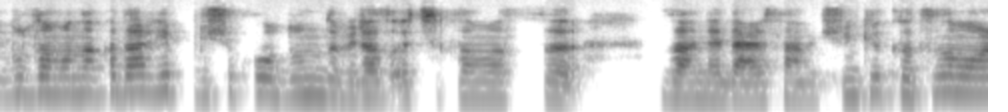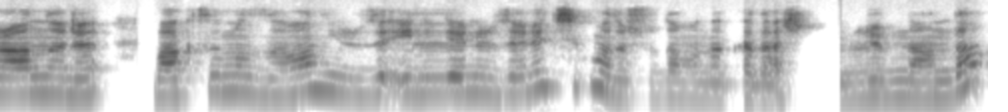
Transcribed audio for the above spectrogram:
bu zamana kadar hep düşük olduğunu da biraz açıklaması zannedersem. Çünkü katılım oranları baktığımız zaman %50'lerin üzerine çıkmadı şu zamana kadar Lübnan'da.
